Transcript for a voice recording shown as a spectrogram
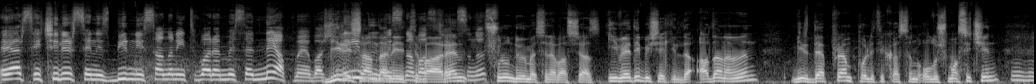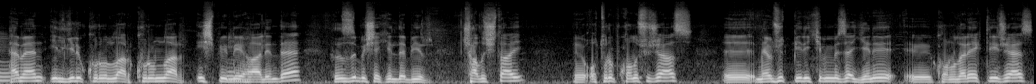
Eğer seçilirseniz 1 Nisan'dan itibaren mesela ne yapmaya 1 başlayacaksınız? Neyin Nisan'dan düğmesine itibaren şunun düğmesine basacağız. İvedi bir şekilde Adana'nın bir deprem politikasının oluşması için hemen ilgili kurullar, kurumlar işbirliği halinde hızlı bir şekilde bir çalıştay e, oturup konuşacağız. E, mevcut birikimimize yeni e, konuları ekleyeceğiz.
